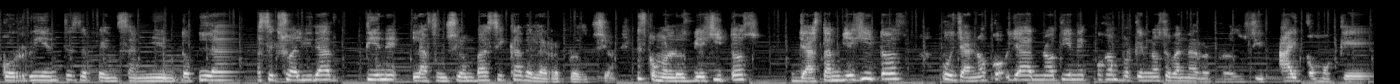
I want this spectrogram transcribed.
corrientes de pensamiento, la sexualidad tiene la función básica de la reproducción. Es como los viejitos, ya están viejitos, pues ya no, ya no tiene cojan porque no se van a reproducir. Ay, como que,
